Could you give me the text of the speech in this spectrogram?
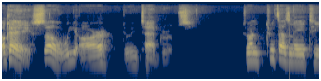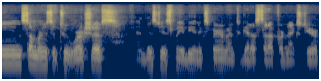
Okay, so we are doing tab groups. 2018 Summer Institute workshops, and this just may be an experiment to get us set up for next year,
